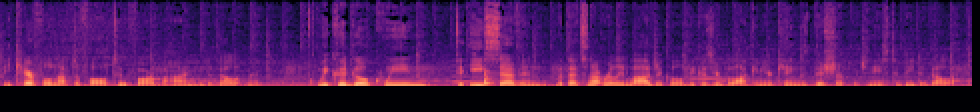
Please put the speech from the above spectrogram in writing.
be careful not to fall too far behind in development. We could go queen to E7, but that's not really logical because you're blocking your king's bishop, which needs to be developed.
